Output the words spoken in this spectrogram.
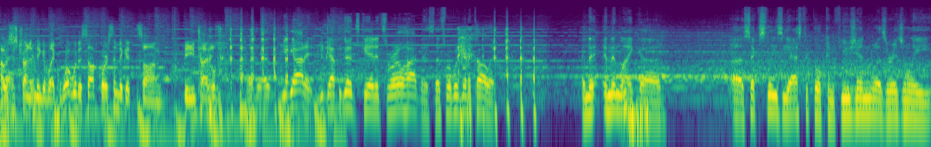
I was just trying to think of like what would a softcore syndicate song be titled. Uh, you got it. You got the goods, kid. It's Royal Hotness. That's what we're gonna call it. and then, and then, like, uh, uh, sex sleaziastical confusion was originally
